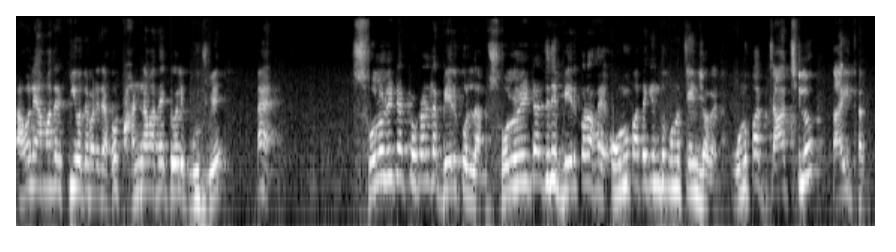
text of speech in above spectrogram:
তাহলে আমাদের কি হতে পারে দেখো, ঠান্ডা মাথায় একটু খালি বুঝবে হ্যাঁ? ষোলো লিটার টোটালটা বের করলাম, ষোলো লিটার যদি বের করা হয়, অনুপাতে কিন্তু কোনো চেঞ্জ হবে না। অনুপাত যা ছিল তাই থাকবে।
